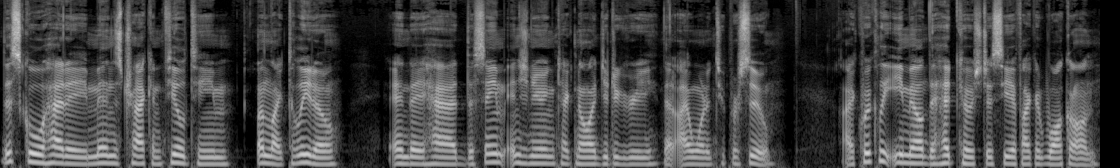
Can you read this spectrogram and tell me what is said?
This school had a men's track and field team, unlike Toledo, and they had the same engineering technology degree that I wanted to pursue. I quickly emailed the head coach to see if I could walk on.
